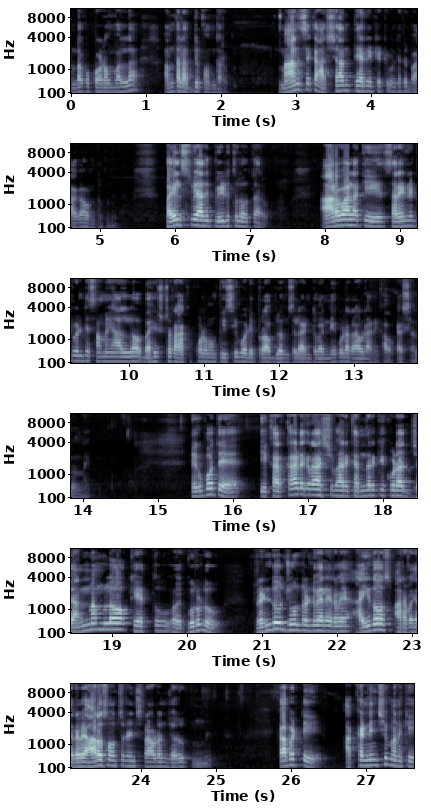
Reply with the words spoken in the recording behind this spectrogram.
ఉండకపోవడం వల్ల అంత లబ్ధి పొందరు. మానసిక అశాంతి అనేటటువంటిది బాగా ఉంటుంది. పైల్స్ వ్యాధి పీడితులు అవుతారు ఆడవాళ్ళకి సరైనటువంటి సమయాల్లో బహిష్టు రాకపోవడం పీసీఓడి ప్రాబ్లమ్స్ ఇలాంటివన్నీ కూడా రావడానికి అవకాశాలు ఉన్నాయి ఇకపోతే ఈ కర్కాటక రాశి వారికి అందరికీ కూడా జన్మంలో కేతు గురుడు రెండు జూన్ రెండు వేల ఇరవై ఐదో అరవై ఇరవై ఆరో సంవత్సరం నుంచి రావడం జరుగుతుంది. కాబట్టి అక్కడి నుంచి మనకి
